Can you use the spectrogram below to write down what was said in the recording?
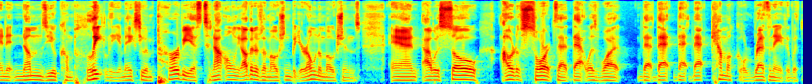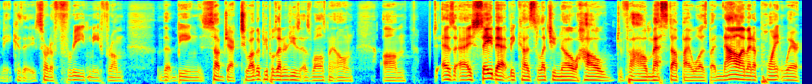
and it numbs you completely. It makes you impervious to not only others' emotions but your own emotions. And I was so out of sorts that that was what that that that that chemical resonated with me because it sort of freed me from the being subject to other people's energies as well as my own. Um, as I say that because to let you know how how messed up I was. But now I'm at a point where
